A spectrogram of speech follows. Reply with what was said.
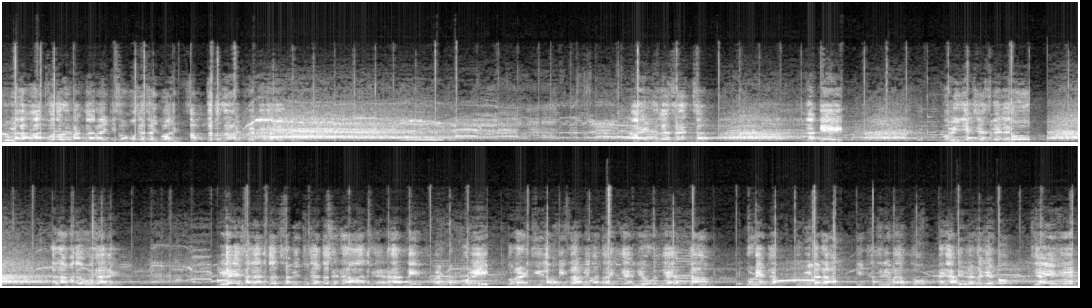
तुम्हाला हात वरून सांगणार आहे की समोरच्या विश्वास जप्त करून प्रतिला आहे नक्की. मग विजयाच्याच वेळेला त्याला माझं वजन आहे. विजय झाल्यानंतर आम्ही तुझ्या आले नाही. पण पुढे रणनीतीला विक्रमी निवडून घ्यायचं काम पुणे काम तुम्ही कराल ही खात्री बाळगतो आणि आपली घेतो. जय हिंद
